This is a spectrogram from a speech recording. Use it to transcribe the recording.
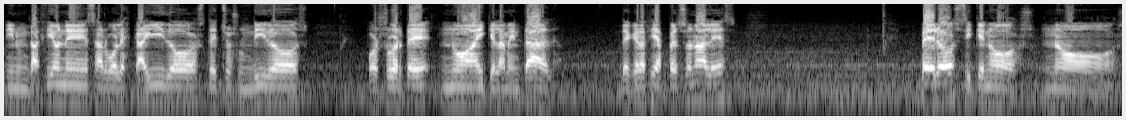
inundaciones, árboles caídos, techos hundidos. Por suerte no hay que lamentar desgracias personales, pero sí que nos, nos,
